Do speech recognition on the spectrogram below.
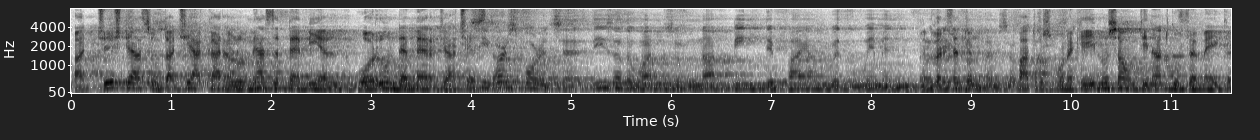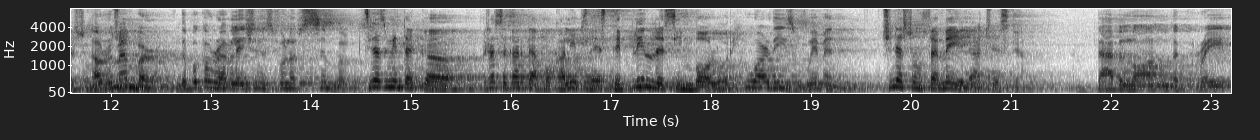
Aceștia sunt aceia care îl urmează pe miel oriunde merge See, acesta. verse 4 it says, These are the ones who have not been defiled with women, for În they versetul kept themselves 4 chaste." spune că ei nu s-au întinat cu femei, că sunt Now virgini. remember, the book of Revelation is full of symbols. Țineți minte că această carte Apocalipsa este plină de simboluri. Who are these women? Cine sunt femeile acestea? Babylon, the great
